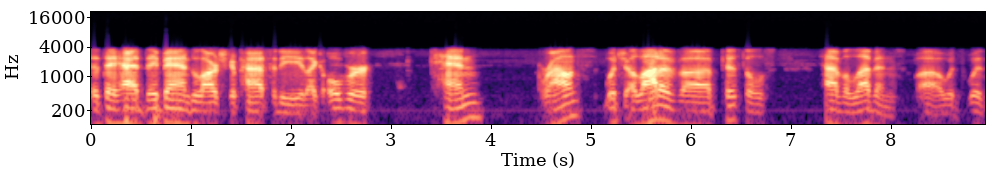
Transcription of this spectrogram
that they had they banned large capacity like over 10 rounds, which a lot of uh pistols have 11s uh with with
